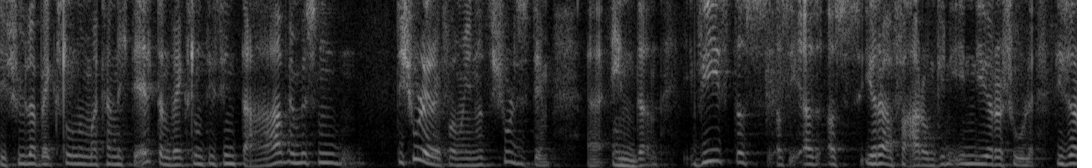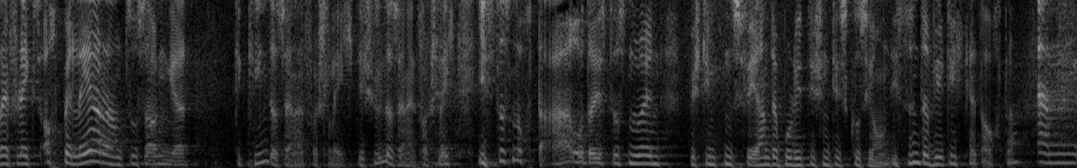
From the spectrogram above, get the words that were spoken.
die Schüler wechseln und man kann nicht die Eltern wechseln, die sind da, wir müssen die Schule reformieren und das Schulsystem äh, ändern. Wie ist das aus, aus Ihrer Erfahrung in, in, Ihrer Schule, dieser Reflex, auch bei Lehrern zu sagen, ja, die Kinder sind einfach schlecht, die Schüler sind einfach schlecht. Ist das noch da oder ist das nur in bestimmten Sphären der politischen Diskussion? Ist das in der Wirklichkeit auch da? Ähm,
